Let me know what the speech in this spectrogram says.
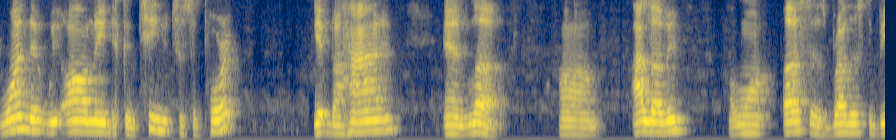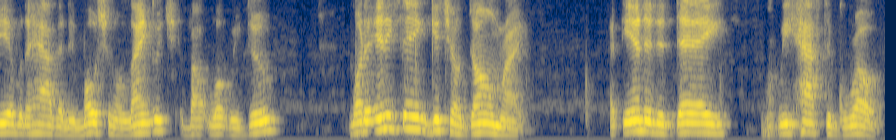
one that we all need to continue to support, get behind, and love. Um, I love him. I want us as brothers to be able to have an emotional language about what we do. More than anything, get your dome right. At the end of the day, we have to grow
